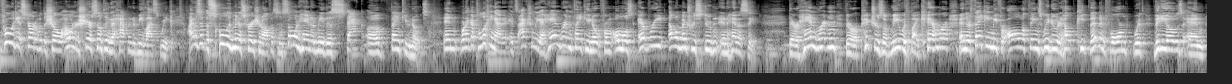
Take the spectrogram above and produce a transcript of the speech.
before we get started with the show, I wanted to share something that happened to me last week. I was at the school administration office and someone handed me this stack of thank you notes. And when I got to looking at it, it's actually a handwritten thank you note from almost every elementary student in Hennessey. They're handwritten, there are pictures of me with my camera, and they're thanking me for all the things we do to help keep them informed with videos and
